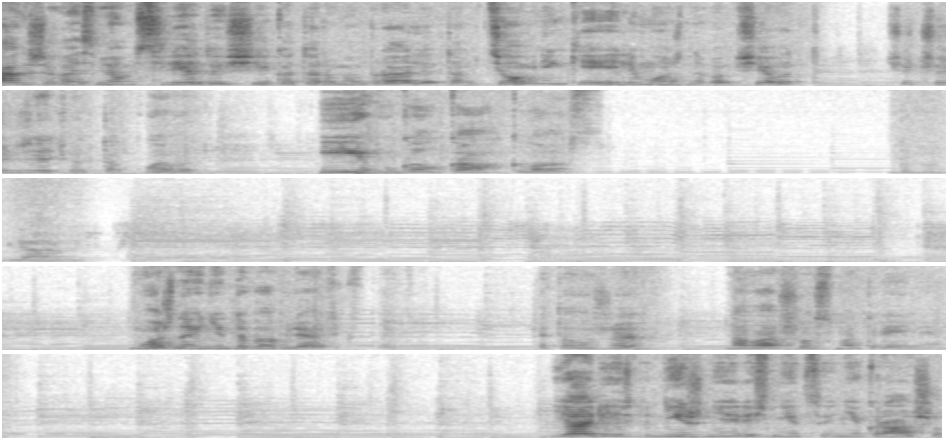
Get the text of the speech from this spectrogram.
Также возьмем следующие, которые мы брали, там темненькие, или можно вообще вот чуть-чуть взять вот такой вот. И в уголках глаз добавляем. Можно и не добавлять, кстати. Это уже на ваше усмотрение. Я нижние ресницы не крашу,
